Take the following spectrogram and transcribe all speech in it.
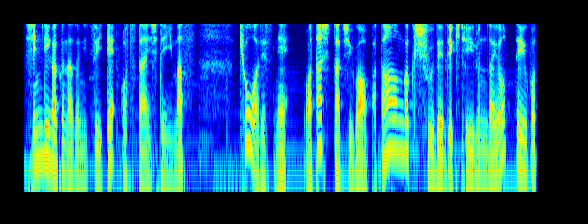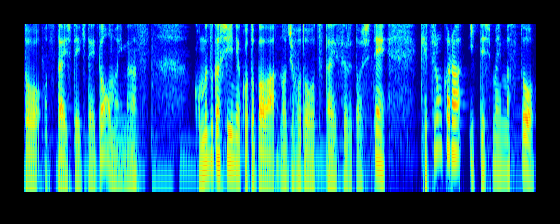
心理学などについてお伝えしています。今日はですね私たちはパターン学習でできているんだよっていうことをお伝えしていきたいと思います。小難しいね言葉は後ほどお伝えするとして結論から言ってしまいますと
